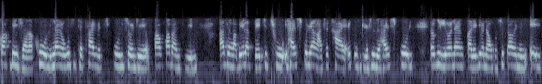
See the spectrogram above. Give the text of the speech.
Kwakubiza kakhulu nanokuthi it's a private school so nje kwaba nzima. Ngaze ngabuyela back to i-high school yangasekhaya ekuzilesize high school ekuyiyona engiqale kuyona ngo-2008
